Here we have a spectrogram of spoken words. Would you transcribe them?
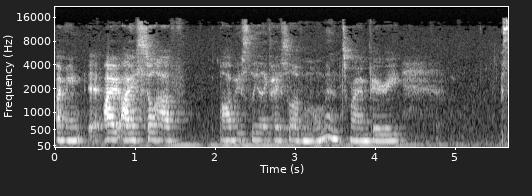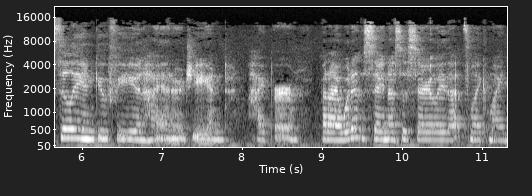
I mean, I, I still have, obviously, like I still have moments where I'm very silly and goofy and high energy and hyper, but I wouldn't say necessarily that's like my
